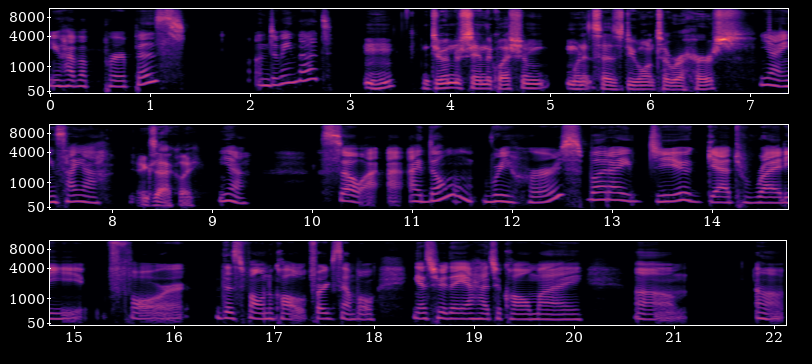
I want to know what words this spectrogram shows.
you have a purpose on doing that. Mm-hmm. Do you understand the question when it says, "Do you want to rehearse?" Yeah, ensayar. Exactly. Yeah. So I, I I don't rehearse, but I do get ready for this phone call. For example, yesterday I had to call my um uh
